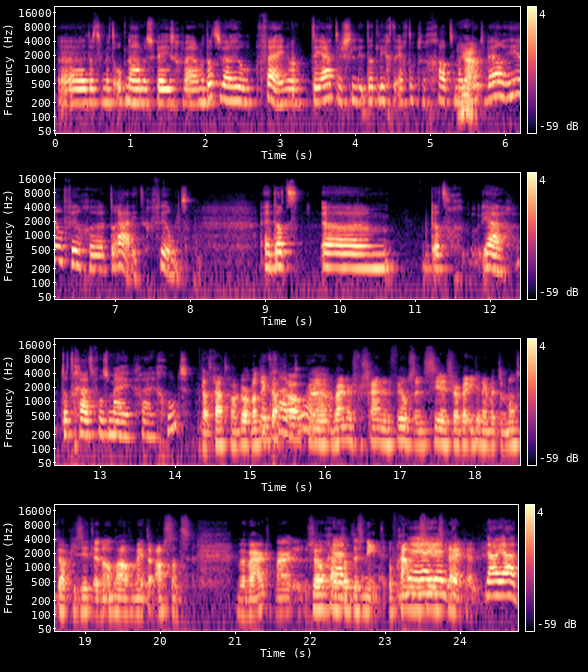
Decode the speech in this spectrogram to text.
eh, dat we met opnames bezig waren. Want dat is wel heel fijn, want theaters, dat ligt echt op zijn gat. Maar Ja. er wordt wel heel veel gedraaid, gefilmd. En dat, ehm, dat, ja, dat gaat volgens mij vrij goed. Dat gaat gewoon door. Want Dat ik dacht ook, door, weinig verschillende films en series waarbij iedereen met een mondkapje zit en een anderhalve meter afstand bewaard. Maar zo gaat Ja, dat dus niet. Of gaan we die series ja, krijgen? dat- Nou ja,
